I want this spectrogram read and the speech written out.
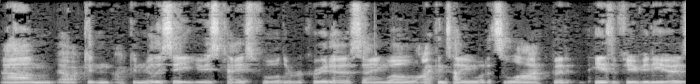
um, oh, I can I can really see a use case for the recruiter saying, "Well, I can tell you what it's like, but here's a few videos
